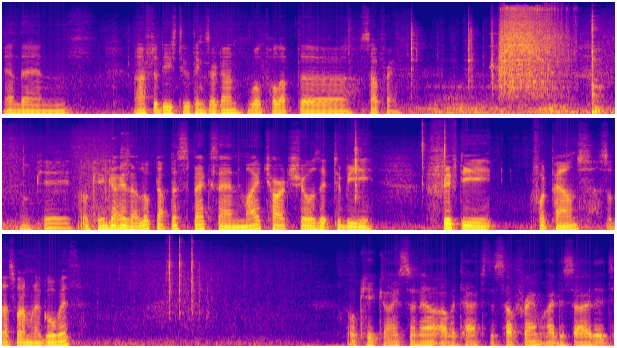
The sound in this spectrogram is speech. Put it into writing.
And then after these two things are done, we'll pull up the subframe. Okay. Okay, guys, I looked up the specs and my chart shows it to be 50 foot pounds. So that's what I'm gonna go with. Okay guys, so now I've attached the subframe. I decided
